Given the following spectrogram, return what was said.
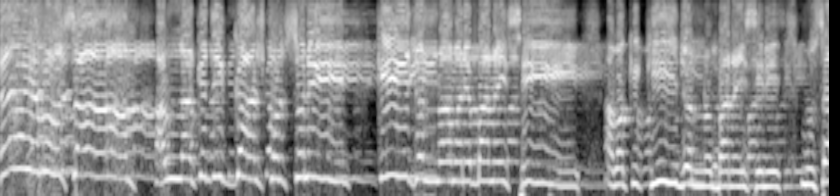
রে মুসা, আল্লাহকে জিজ্ঞাসা করছনি কি জন্য আমারে বানাইছি? আমাকে কি জন্য বানাইছিনি মুসা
